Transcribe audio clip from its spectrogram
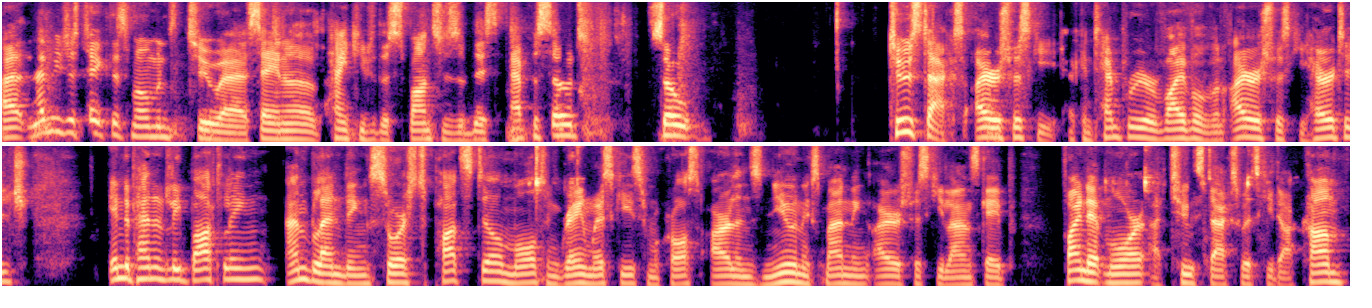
Uh, let me just take this moment to uh, say another thank you to the sponsors of this episode. So, Two Stacks Irish Whiskey, a contemporary revival of an Irish whiskey heritage independently bottling and blending sourced pot still, malt, and grain whiskies from across Ireland's new and expanding Irish whiskey landscape. Find out more at twostackswhiskey.com.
